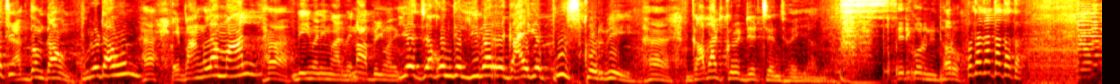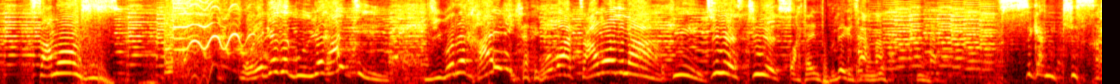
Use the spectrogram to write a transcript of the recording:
আছে। একদম ডাউন পুরো ডাউন হ্যাঁ। এই বাংলা মাল? হ্যাঁ। বেইমানি মারবে না, বেইমানি ইয়ে যখন যে লিভারে গায়ে পুশ করবে হ্যাঁ। গাবাট করে ডেট চেঞ্জ হয়ে যাবে। দেরি করুনি ধরো। দাদা দাদা দাদা। চামচ। পড়ে গেছে গুইড়ে খাচ্ছি। জীবনে খাইনি। ও বা চামচ না। কি? চিয়েস চিয়েস কথা আমি ভুলে গেছিলাম গো। চিসা।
